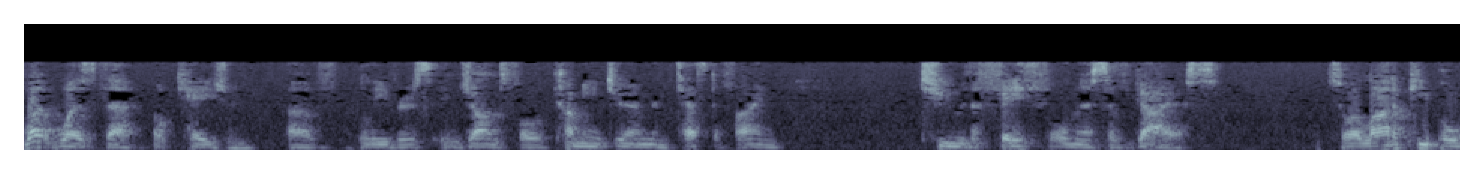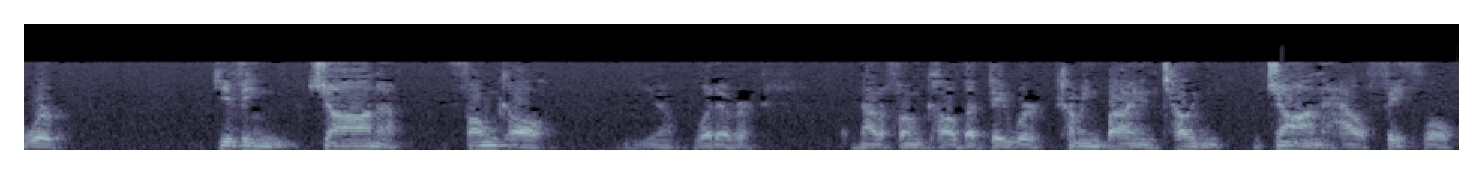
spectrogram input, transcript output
what was the occasion of believers in John's fold coming to him and testifying to the faithfulness of Gaius? So a lot of people were giving John a phone call, you know, whatever, not a phone call, but they were coming by and telling John how faithful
